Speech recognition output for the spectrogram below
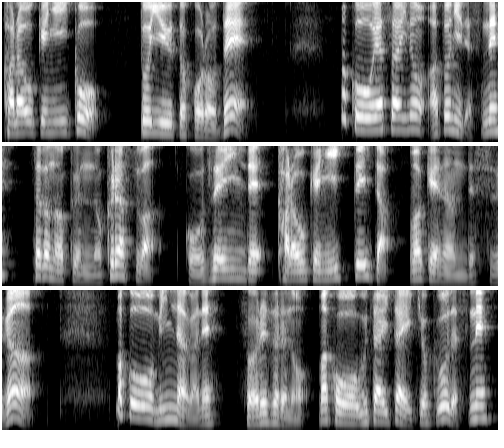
カラオケに行こう、というところで、まあ、こう、野菜の後にですね、ただのくんのクラスは、こう、全員でカラオケに行っていたわけなんですが、まあ、こう、みんながね、それぞれの、まあ、こう、歌いたい曲をですね、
